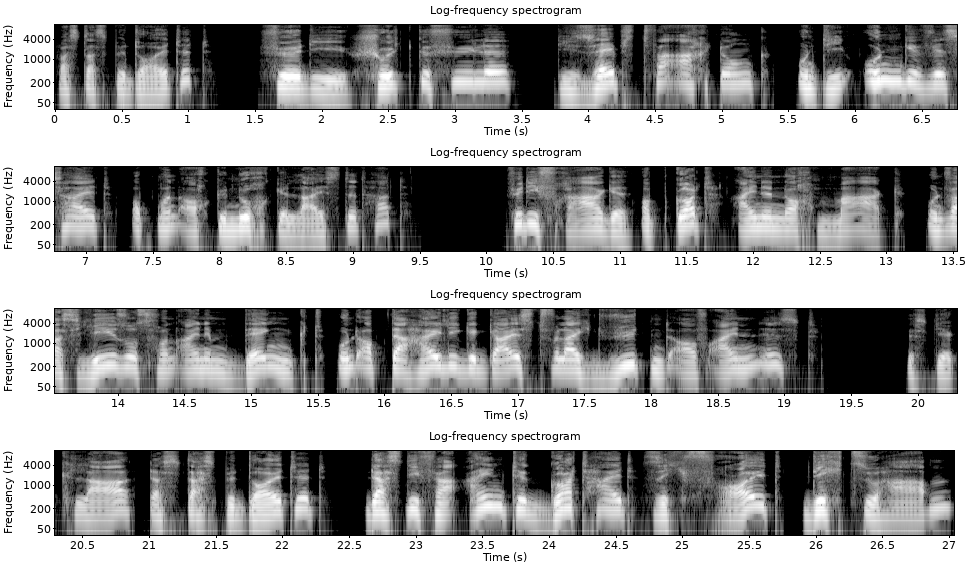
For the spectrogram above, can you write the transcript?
was das bedeutet? Für die Schuldgefühle, die Selbstverachtung und die Ungewissheit, ob man auch genug geleistet hat? für die Frage, ob Gott einen noch mag und was Jesus von einem denkt und ob der Heilige Geist vielleicht wütend auf einen ist? Ist dir klar, dass das bedeutet, dass die vereinte Gottheit sich freut, dich zu haben?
